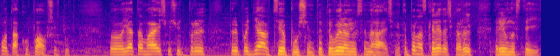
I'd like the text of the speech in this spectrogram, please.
отак упав ще тут. То я там гаєчки чуть при, приподняв, ці опущені, тобто вирівнявся на гаєчках. Тепер у нас кареточка рівно стоїть.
